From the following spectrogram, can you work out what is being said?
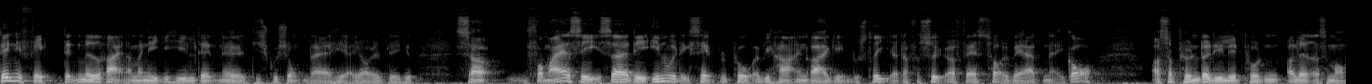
Den effekt, den medregner man ikke i hele den øh, diskussion, der er her i øjeblikket. Så for mig at se, så er det endnu et eksempel på, at vi har en række industrier, der forsøger at fastholde verden af i går, og så pynter de lidt på den og lader som om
